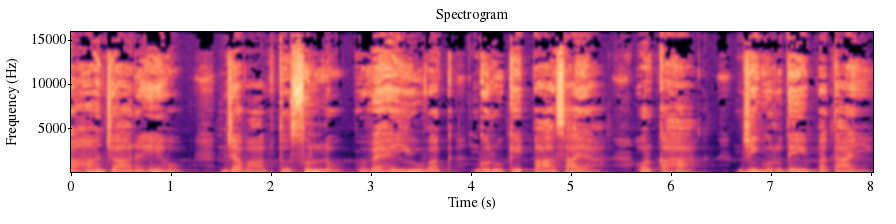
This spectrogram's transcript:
कहाँ जा रहे हो? जवाब तो सुन लो। वह युवक गुरु के पास आया और कहा, जी गुरुदेव, बताएँ,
